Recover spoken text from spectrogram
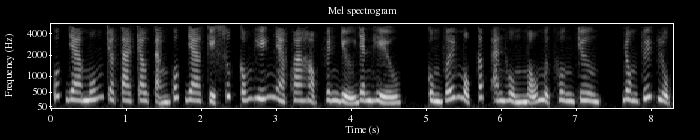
quốc gia muốn cho ta trao tặng quốc gia kiệt xuất cống hiến nhà khoa học vinh dự danh hiệu, cùng với một cấp anh hùng mẫu mực huân chương, đông tuyết lục,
